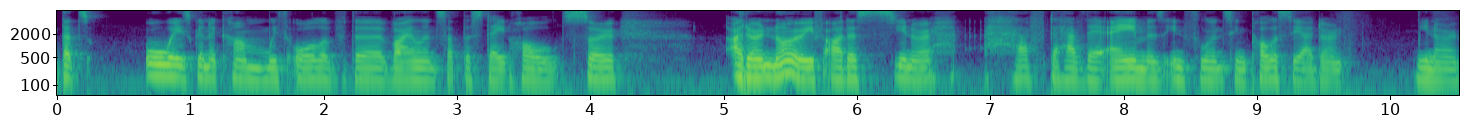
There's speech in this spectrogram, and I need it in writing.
that's always going to come with all of the violence that the state holds. So, I don't know if artists, you know, have to have their aim as influencing policy. I don't, you know,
